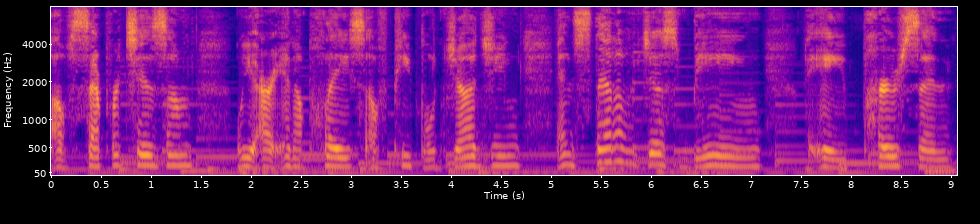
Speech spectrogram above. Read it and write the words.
of separatism. We are in a place of people judging instead of just being a person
